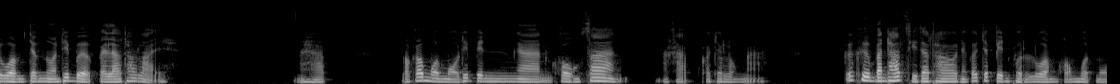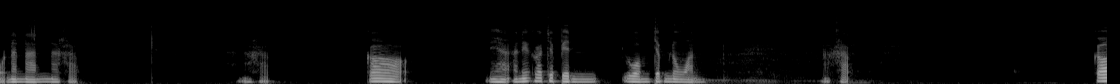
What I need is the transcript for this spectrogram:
รวมจำนวนที่เบิกไปแล้วเท่าไหร่นะครับ แล้วก็หมวดหมู่ที่เป็นงานโครงสร้างนะครับ ก็จะลงมา ก็คือบรรทัดสีเทาเนี่ยก็จะเป็นผลรวมของหมวดหมู่นั้นๆนะครับนะครับ ก็เนี่ยอันนี้ก็จะเป็นรวมจำนวนนะครับ ก็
